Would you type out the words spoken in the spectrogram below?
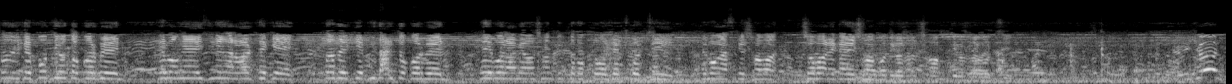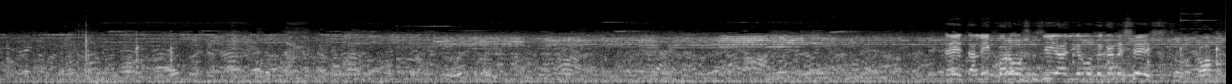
তাদেরকে প্রতিহত করবেন এবং এই সিনেমার থেকে তাদেরকে বিতাড়িত করবেন। এই বলে আমি আমার সংক্ষিপ্ত বক্তব্য শেষ করছি এবং আজকে সভা সবার এখানে সভাপতি ঘোষণা সমাপ্তি ঘোষণা করছি। এই তাহলে এই কর্মসূচি আজকের মতো এখানে শেষ। সমাপ্ত।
